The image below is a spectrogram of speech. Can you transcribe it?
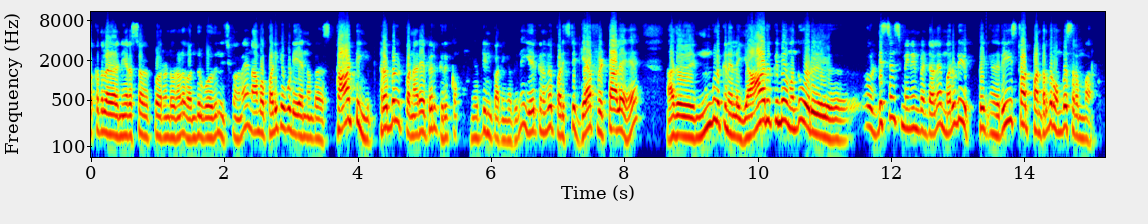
பக்கத்தில் நியரஸ்டாக இப்போ ரெண்டு ஒரு நாள் வந்துரு போகுதுன்னு வச்சுக்கோங்களேன். நம்ம படிக்கக்கூடிய நம்ம ஸ்டார்டிங் ட்ரிபிள் இப்போ நிறைய பேருக்கு இருக்கும். எப்படின்னு பார்த்தீங்க அப்படின்னா ஏற்கனவே படிச்சுட்டு கேப் விட்டாலே அது உங்களுக்குன்னு இல்லை யாருக்குமே வந்து ஒரு ஒரு டிஸ்டன்ஸ் மெயின்டைன் பண்ணிட்டாலே மறுபடியும் ரீஸ்டார்ட் பண்ணுறது ரொம்ப சிரமமாக இருக்கும்.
